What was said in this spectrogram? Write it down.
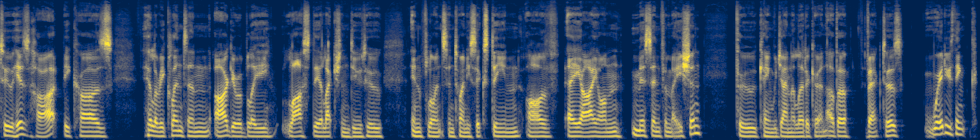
to his heart because Hillary Clinton arguably lost the election due to influence in 2016 of AI on misinformation through Cambridge Analytica and other vectors. Where do you think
